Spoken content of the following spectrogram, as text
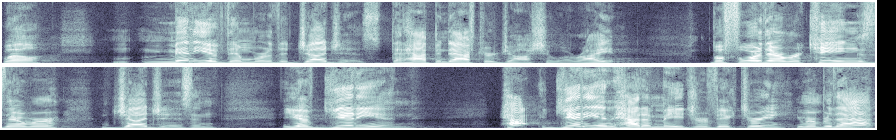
Well, many of them were the judges that happened after Joshua, right? Before there were kings, there were judges. And you have Gideon. Gideon had a major victory. You remember that?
